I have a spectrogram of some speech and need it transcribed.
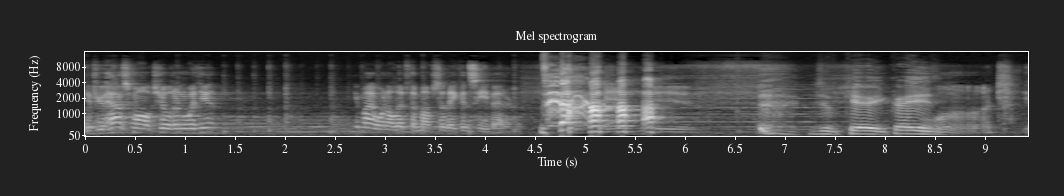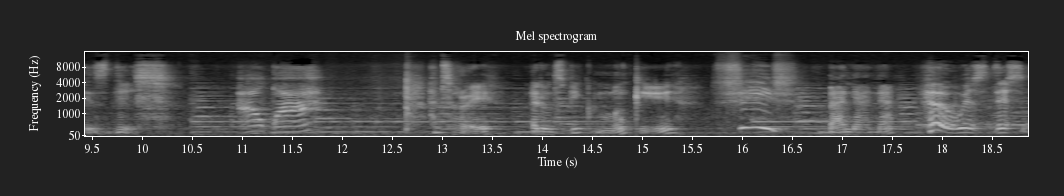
if you have small children with you, you might want to lift them up so they can see better. Jim Carrey, crazy. What is this? I'm sorry, I don't speak monkey. Sheesh. Banana? Who is this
